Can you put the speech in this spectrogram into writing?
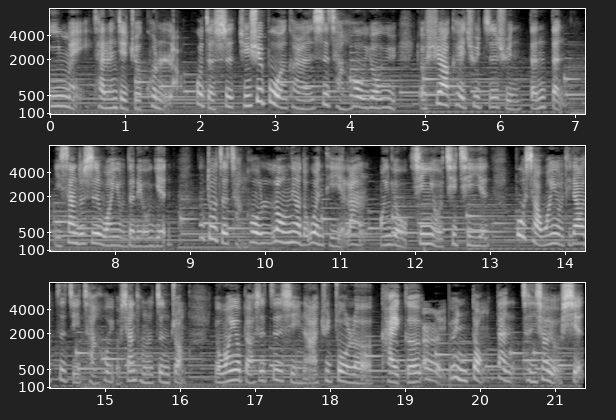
医美才能解决困扰；或者是情绪不稳，可能是产后忧郁，有需要可以去咨询等等。以上就是网友的留言。那作者产后漏尿的问题也让网友心有戚戚焉。不少网友提到自己产后有相同的症状，有网友表示自行拿去做了凯格尔运动，但成效有限。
